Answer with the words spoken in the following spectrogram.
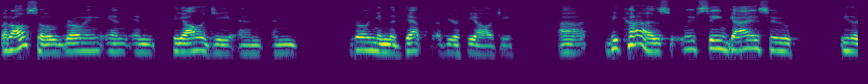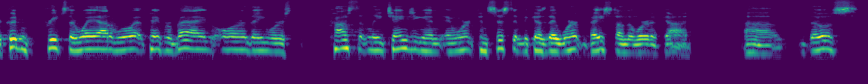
but also growing in in theology and and growing in the depth of your theology. Uh, because we've seen guys who either couldn't preach their way out of a wet paper bag or they were constantly changing and, and weren't consistent because they weren't based on the word of God. Uh, those,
